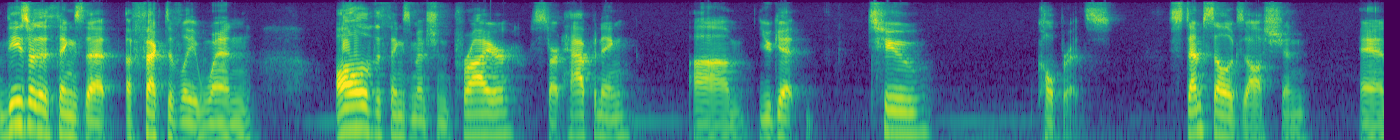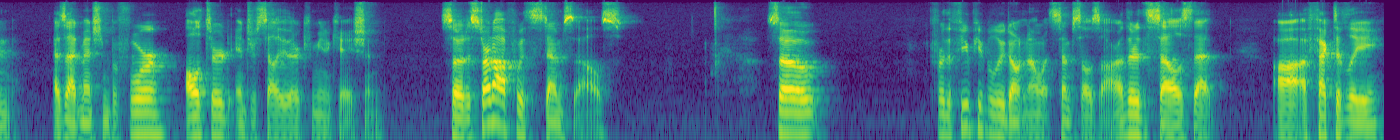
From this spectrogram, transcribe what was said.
these are the things that effectively when all of the things mentioned prior start happening. Um, you get two culprits stem cell exhaustion and, as I'd mentioned before, altered intercellular communication. So, to start off with stem cells, so for the few people who don't know what stem cells are, they're the cells that uh, effectively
